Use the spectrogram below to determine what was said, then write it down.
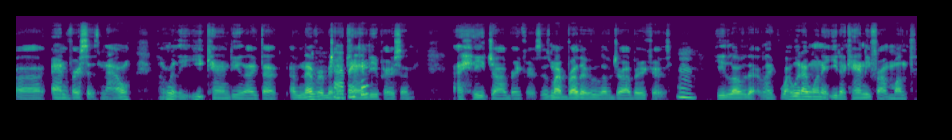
uh and versus now i don't really eat candy like that i've never been a candy person i hate jawbreakers it was my brother who loved jawbreakers Mm. he loved that like why would i want to eat a candy for a month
